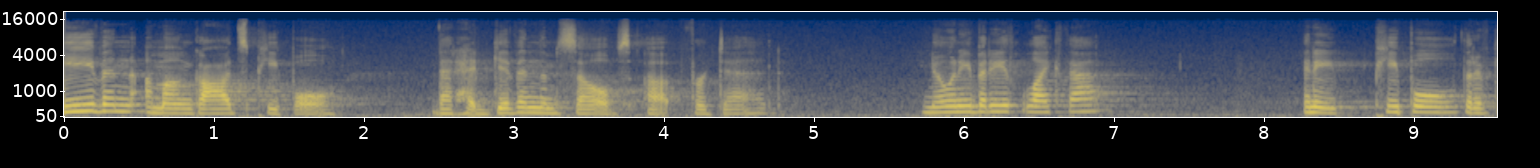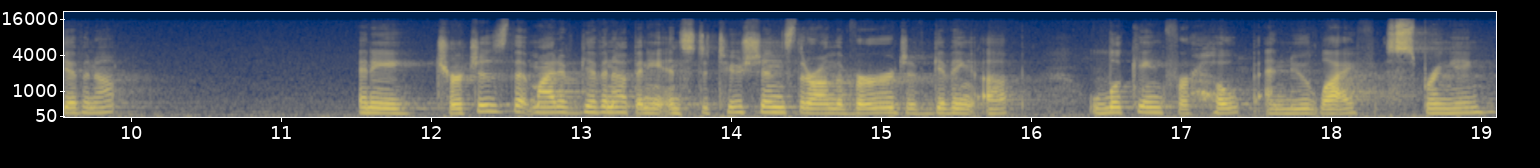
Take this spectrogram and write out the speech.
even among God's people that had given themselves up for dead. You Know anybody like that? Any people that have given up? Any churches that might have given up? Any institutions that are on the verge of giving up, looking for hope and new life springing?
